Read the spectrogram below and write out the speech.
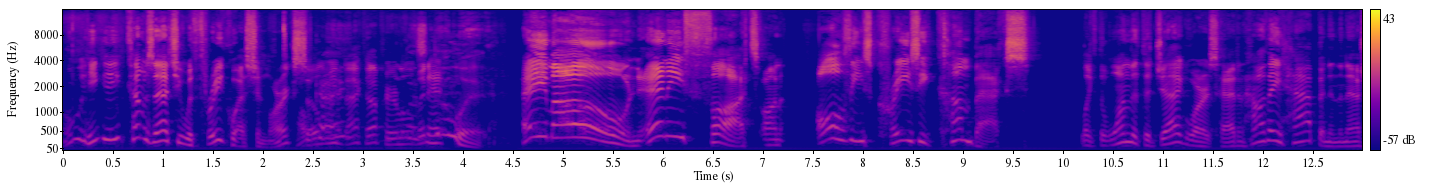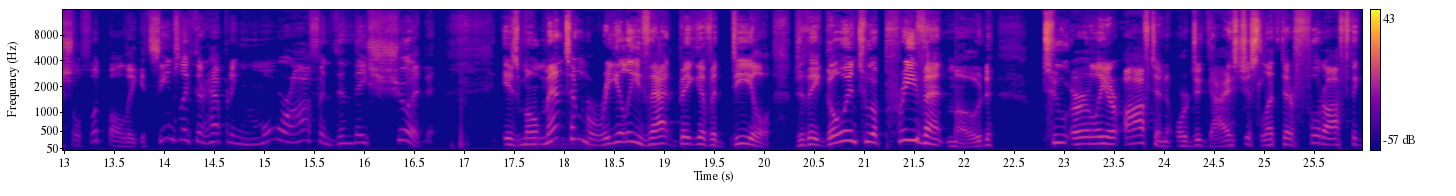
Oh, he, he comes at you with three question marks. So let me back up here a little Let's bit. do it. Hey, Moan, any thoughts on all these crazy comebacks like the one that the Jaguars had and how they happen in the National Football League? It seems like they're happening more often than they should. Is momentum really that big of a deal? Do they go into a prevent mode too early or often, or do guys just let their foot off the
